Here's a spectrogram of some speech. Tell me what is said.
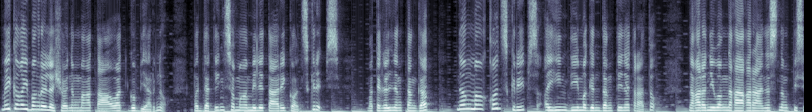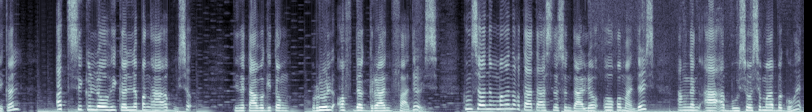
may kakaibang relasyon ng mga tao at gobyerno pagdating sa mga military conscripts. Matagal nang tanggap ang mga conscripts ay hindi magandang tinatrato, nakaraniwang nakakaranas ng pisikal at psychological na pang-aabuso. Tinatawag itong Rule of the Grandfathers, kung saan ang mga nakatataas na sundalo o commanders ang nang-aabuso sa mga baguhan.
